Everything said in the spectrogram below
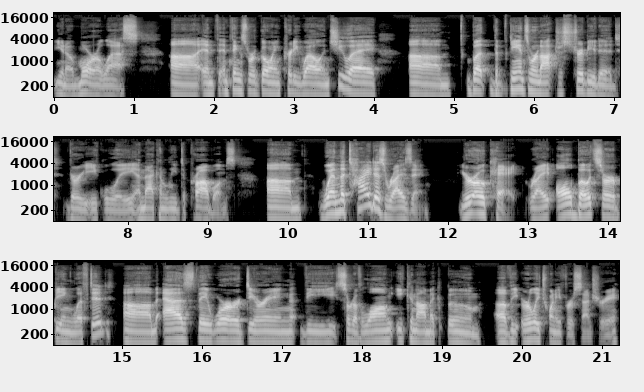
you know, more or less uh, and, and things were going pretty well in Chile. Um, but the gains were not distributed very equally, and that can lead to problems. Um, when the tide is rising, you're okay, right? All boats are being lifted um, as they were during the sort of long economic boom of the early 21st century,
